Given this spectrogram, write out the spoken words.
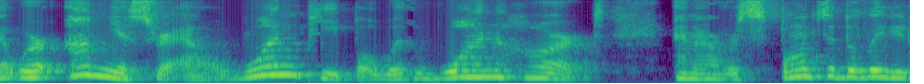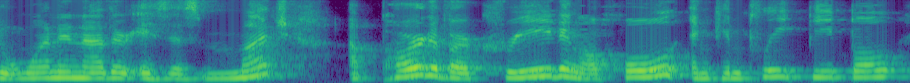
that we're Am Yisrael, one people with one heart, and our responsibility to one another is as much a part of our creating a whole and complete people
